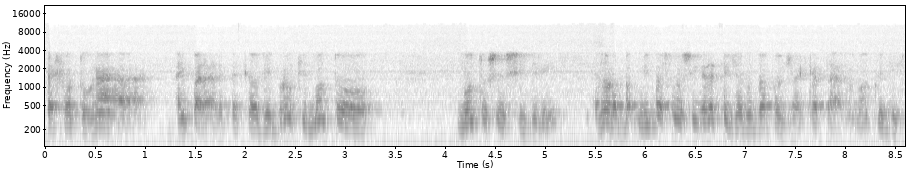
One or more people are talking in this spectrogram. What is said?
per fortuna, a, a imparare perché ho dei bronchi molto, molto sensibili. Allora mi basta una sigaretta e il giorno dopo già il catarro, no? quindi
